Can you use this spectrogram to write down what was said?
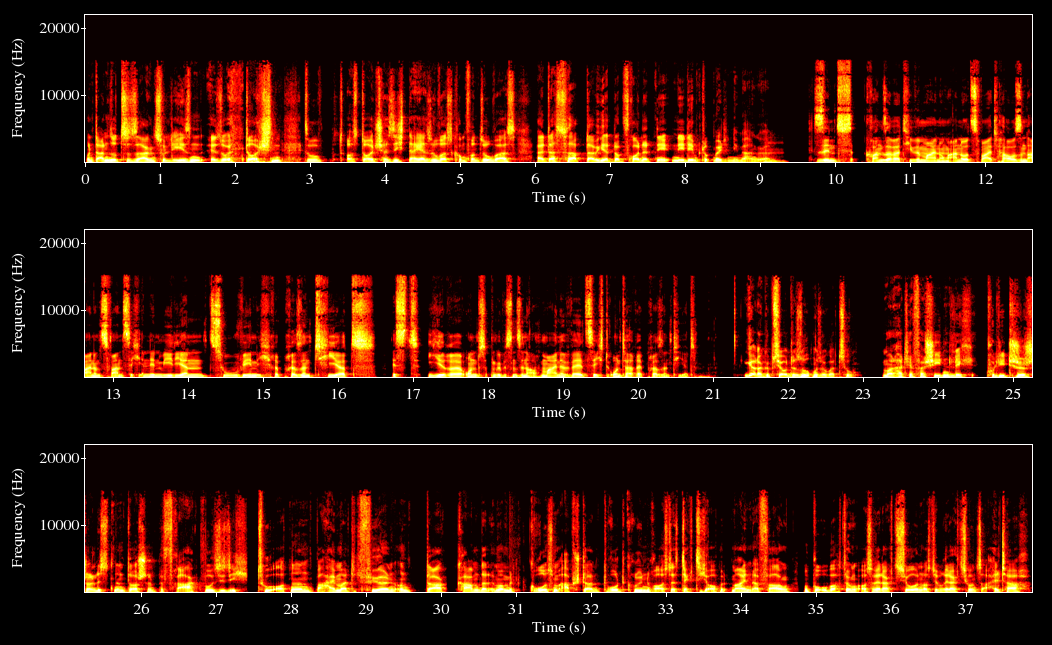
und dann sozusagen zu lesen, äh, so im Deutschen, so aus deutscher Sicht, naja, sowas kommt von sowas, äh, das hab, da habe ich gesagt, Freunde, nee, nee, dem Club möchte ich nicht mehr angehören. Mhm. Sind konservative Meinungen anno 2021 in den Medien zu wenig repräsentiert? Ist Ihre und im gewissen Sinne auch meine Weltsicht unterrepräsentiert? Ja, da gibt's ja Untersuchungen sogar zu. Man hat ja verschiedentlich politische Journalisten in Deutschland befragt, wo sie sich zuordnen, beheimatet fühlen und da kam dann immer mit großem Abstand Rot-Grün raus. Das deckt sich auch mit meinen Erfahrungen und Beobachtungen aus Redaktionen, aus dem Redaktionsalltag.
